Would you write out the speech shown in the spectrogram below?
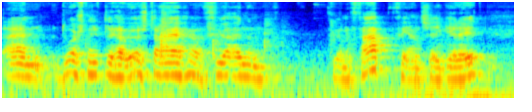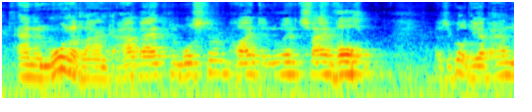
ein durchschnittlicher Österreicher für, einen, für ein Farbfernsehgerät einen Monat lang arbeiten musste, heute nur zwei Wochen. Also gut, ich habe ein,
